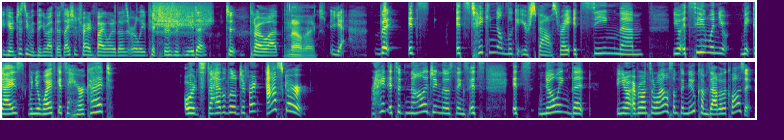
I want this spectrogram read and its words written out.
you know, just even think about this. I should try and find one of those early pictures of you to, to throw up. No, thanks. Yeah. But it's, it's taking a look at your spouse, right? It's seeing them, you know, it's seeing when you, guys, when your wife gets a haircut or it's styled a little different, ask her right it's acknowledging those things it's it's knowing that you know, every once in a while something new comes out of the closet.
